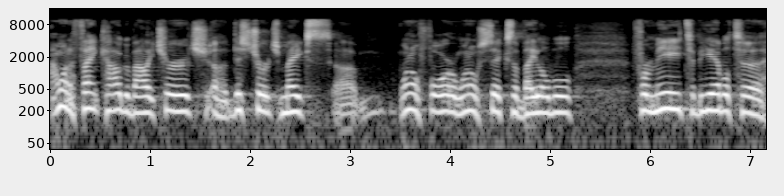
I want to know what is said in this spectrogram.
I want to thank Cuyahoga Valley Church. Uh, this church makes um, 104, 106 available for me to be able to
